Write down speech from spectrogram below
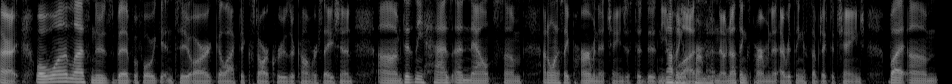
All right. Well, one last news bit before we get into our Galactic Star Cruiser conversation. Um, Disney has announced some, I don't want to say permanent changes to Disney Nothing is Plus. permanent. No, nothing's permanent. Everything is subject to change. But um,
